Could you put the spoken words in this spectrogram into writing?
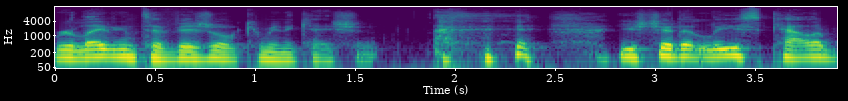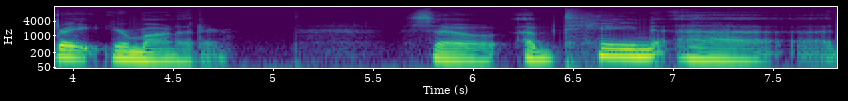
relating to visual communication, you should at least calibrate your monitor. So obtain a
